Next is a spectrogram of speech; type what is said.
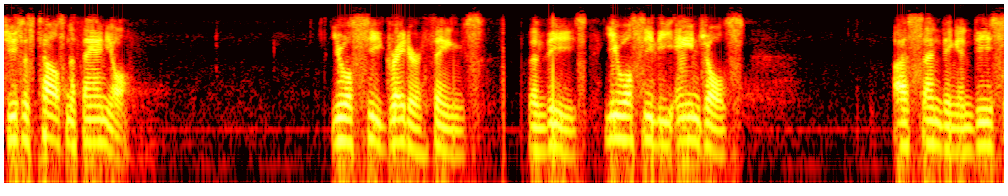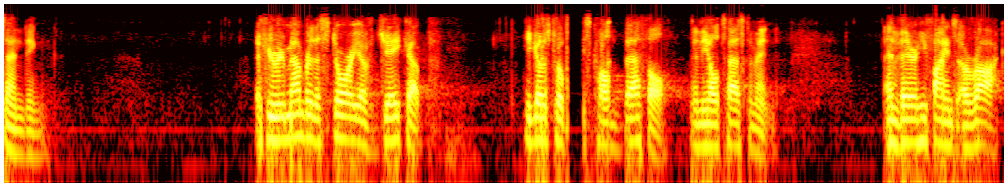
Jesus tells Nathanael, You will see greater things than these. You will see the angels ascending and descending. If you remember the story of Jacob, he goes to a place called Bethel in the Old Testament. And there he finds a rock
